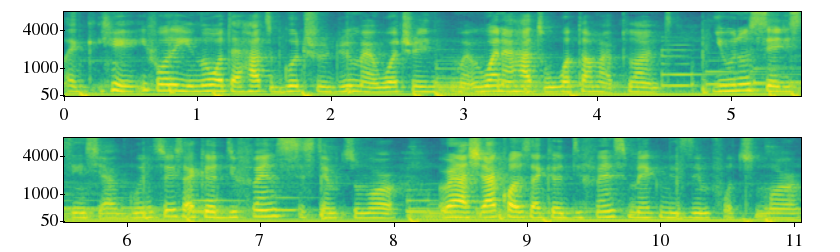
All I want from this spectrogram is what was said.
like, if only you know what I had to go through during my watering, when I had to water my plant, you wouldn't say these things you are going. So it's like a defense system tomorrow, or rather, should I call it like a defense mechanism for tomorrow?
